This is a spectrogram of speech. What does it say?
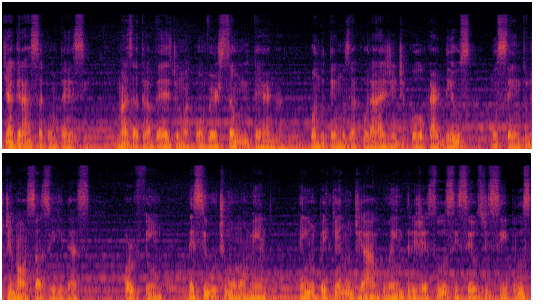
que a graça acontece, mas através de uma conversão interna, quando temos a coragem de colocar Deus no centro de nossas vidas. Por fim, nesse último momento, em um pequeno diálogo entre Jesus e seus discípulos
